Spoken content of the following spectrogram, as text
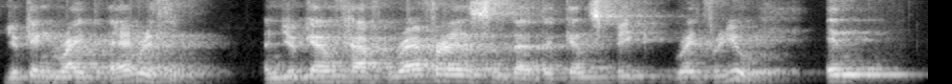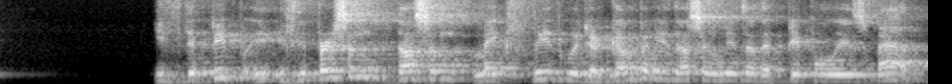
you can write everything and you can have references that they can speak great for you. And if the people, if the person doesn't make fit with your company, doesn't mean that the people is bad.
